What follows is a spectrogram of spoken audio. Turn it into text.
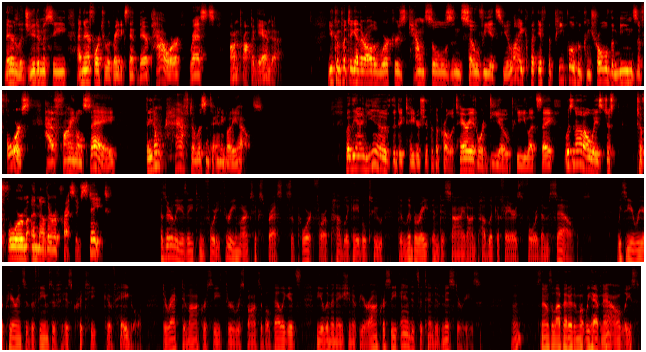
Their legitimacy, and therefore to a great extent their power, rests on propaganda. You can put together all the workers' councils and Soviets you like, but if the people who control the means of force have final say, they don't have to listen to anybody else. But the idea of the dictatorship of the proletariat, or DOP, let's say, was not always just to form another oppressive state. As early as 1843, Marx expressed support for a public able to deliberate and decide on public affairs for themselves. We see a reappearance of the themes of his critique of Hegel, direct democracy through responsible delegates, the elimination of bureaucracy, and its attendant mysteries. Well, sounds a lot better than what we have now, at least.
